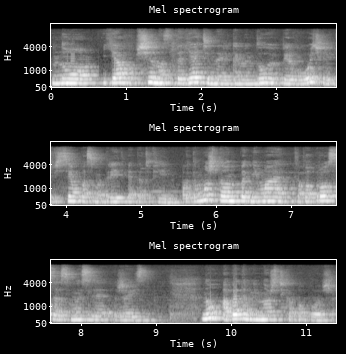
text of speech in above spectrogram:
но я вообще настоятельно рекомендую в первую очередь всем посмотреть этот фильм, потому что он поднимает вопросы о смысле жизни. Ну, об этом немножечко попозже.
